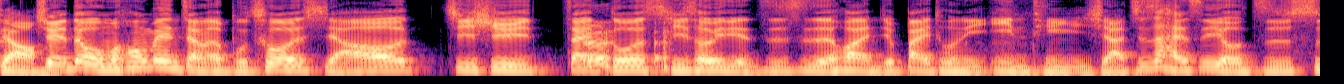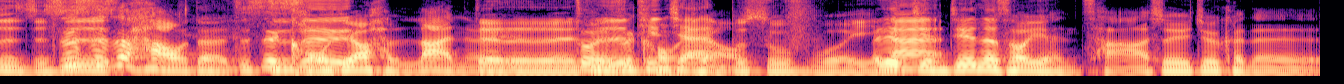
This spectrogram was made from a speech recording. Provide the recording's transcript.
较。觉得我们后面讲的不错，想要继续再多吸收一点知识的话，你就拜托你硬听一下，其实还是有知识，只是知识是好的，只是口条很烂而已。对对对，只是听起来很不舒服而已。而且那剪接的时候也很差，所以就可能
